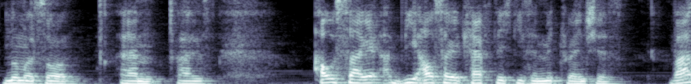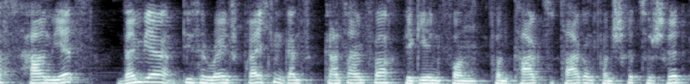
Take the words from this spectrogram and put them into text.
Nur mal so ähm, als Aussage, wie aussagekräftig diese Midrange ist. Was haben wir jetzt? Wenn wir diese Range sprechen, ganz, ganz einfach, wir gehen von, von Tag zu Tag und von Schritt zu Schritt.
